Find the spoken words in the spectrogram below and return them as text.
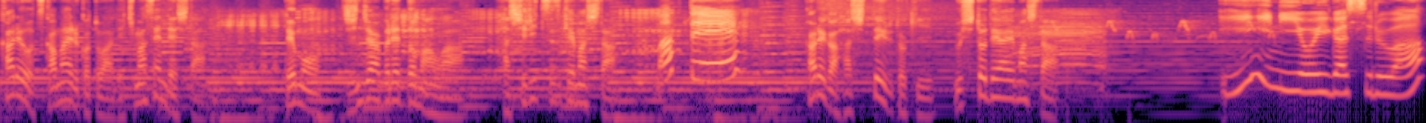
彼を捕まえることはできませんでした。でもジンジャーブレッドマンは走り続けました。待って。彼が走っている時牛と出会いました。いい匂いがするわ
